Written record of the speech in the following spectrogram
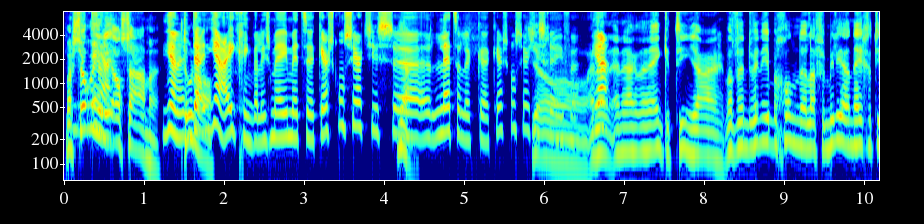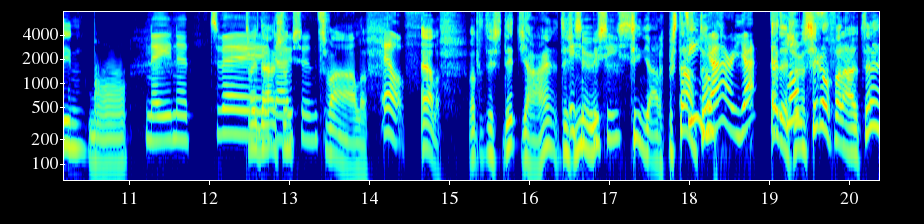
Maar zongen Ja. jullie al samen? Ja, toen al? ja, ik ging wel eens mee met eh, kerstconcertjes, eh, Ja. letterlijk eh, kerstconcertjes geven. En, ja, dan, en dan in één keer tien jaar. Want wanneer begon La Familia? 19... nee, in 2011. 2012. 11. Want het is dit jaar, het is, Is het nu precies. tienjarig bestaan, Tien toch? jaar, ja, En dat er is er een single van uit, hè?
